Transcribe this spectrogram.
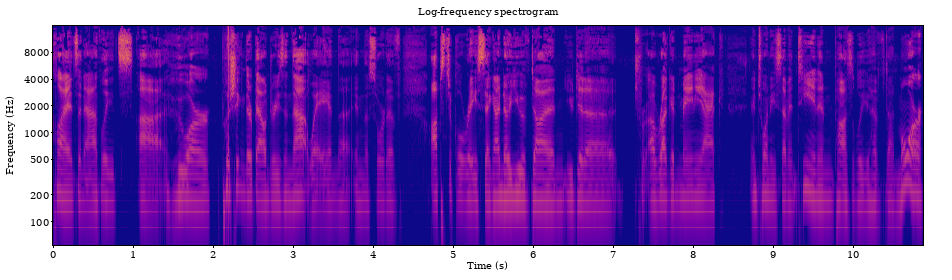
clients and athletes uh, who are pushing their boundaries in that way in the in the sort of obstacle racing. I know you have done you did a, a rugged maniac in 2017, and possibly you have done more.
